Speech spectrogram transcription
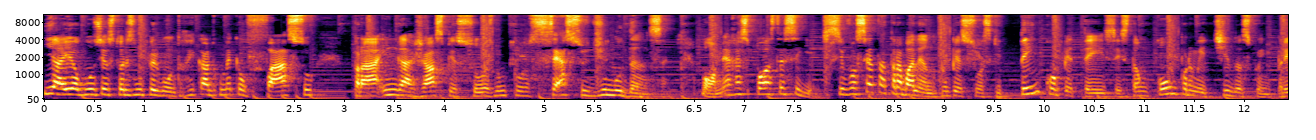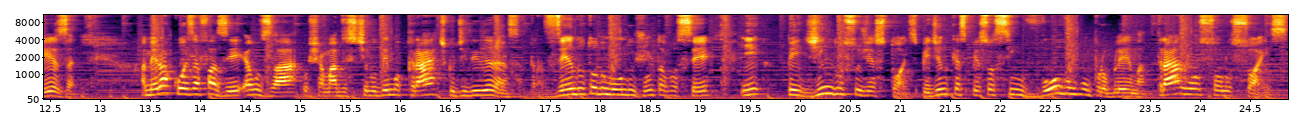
E aí alguns gestores me perguntam, Ricardo, como é que eu faço para engajar as pessoas num processo de mudança? Bom, minha resposta é a seguinte: se você está trabalhando com pessoas que têm competência, estão comprometidas com a empresa, a melhor coisa a fazer é usar o chamado estilo democrático de liderança, trazendo todo mundo junto a você e pedindo sugestões, pedindo que as pessoas se envolvam com o problema, tragam soluções.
